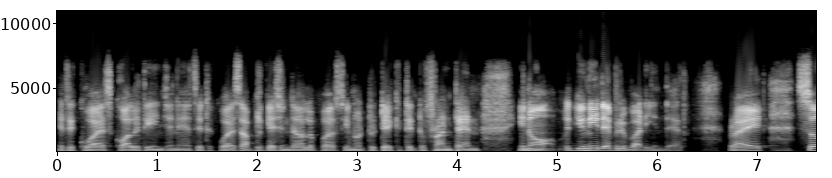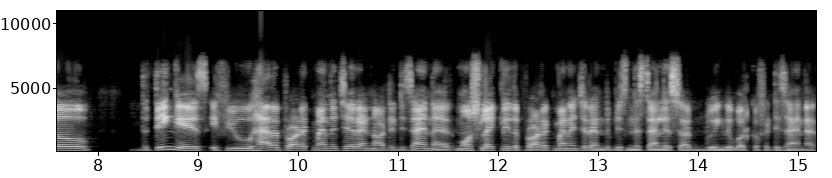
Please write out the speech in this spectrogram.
it requires quality engineers, it requires application developers, you know, to take it into front end. You know, you need everybody in there, right? So the thing is if you have a product manager and not a designer most likely the product manager and the business analyst are doing the work of a designer.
